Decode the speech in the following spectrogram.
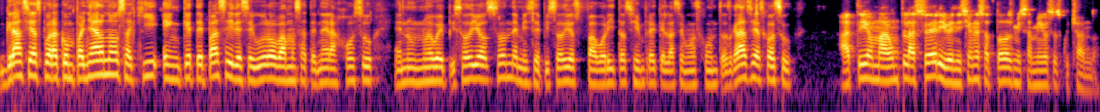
Gracias por acompañarnos aquí en ¿Qué te pasa? Y de seguro vamos a tener a Josu en un nuevo episodio. Son de mis episodios favoritos siempre que lo hacemos juntos. Gracias, Josu. A ti, Omar, un placer y bendiciones a todos mis amigos escuchando.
